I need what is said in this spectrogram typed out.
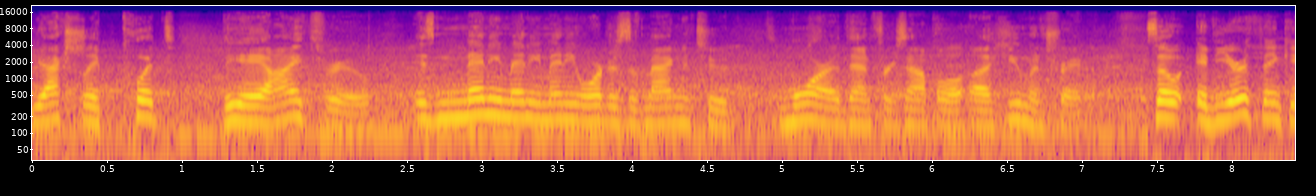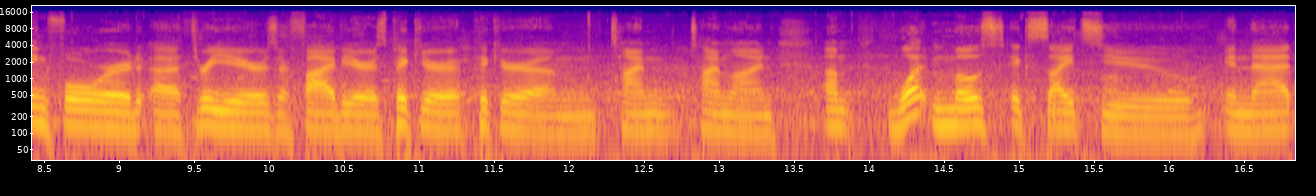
you actually put the AI through is many, many, many orders of magnitude more than, for example, a human trader. So if you're thinking forward uh, three years or five years, pick your pick your um, time timeline. Um, what most excites you in that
